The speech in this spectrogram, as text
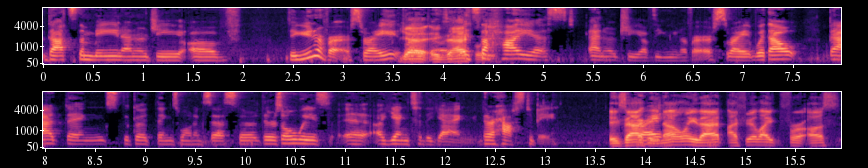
that's the main energy of the universe, right? Yeah, Like, exactly. It's the highest energy of the universe, right? Without bad things, the good things won't exist. There, there's always a, a yin to the yang. There has to be. Exactly. Right. Not only that, I feel like for us,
